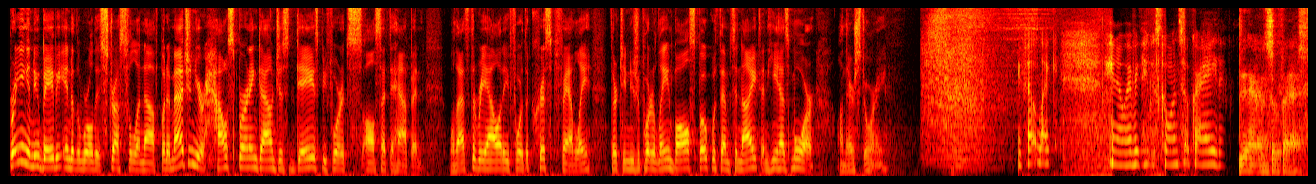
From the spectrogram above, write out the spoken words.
Bringing a new baby into the world is stressful enough, but imagine your house burning down just days before it's all set to happen. Well, that's the reality for the Crisp family. 13 News reporter Lane Ball spoke with them tonight, and he has more on their story. I felt like, you know, everything was going so great. It happened so fast.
